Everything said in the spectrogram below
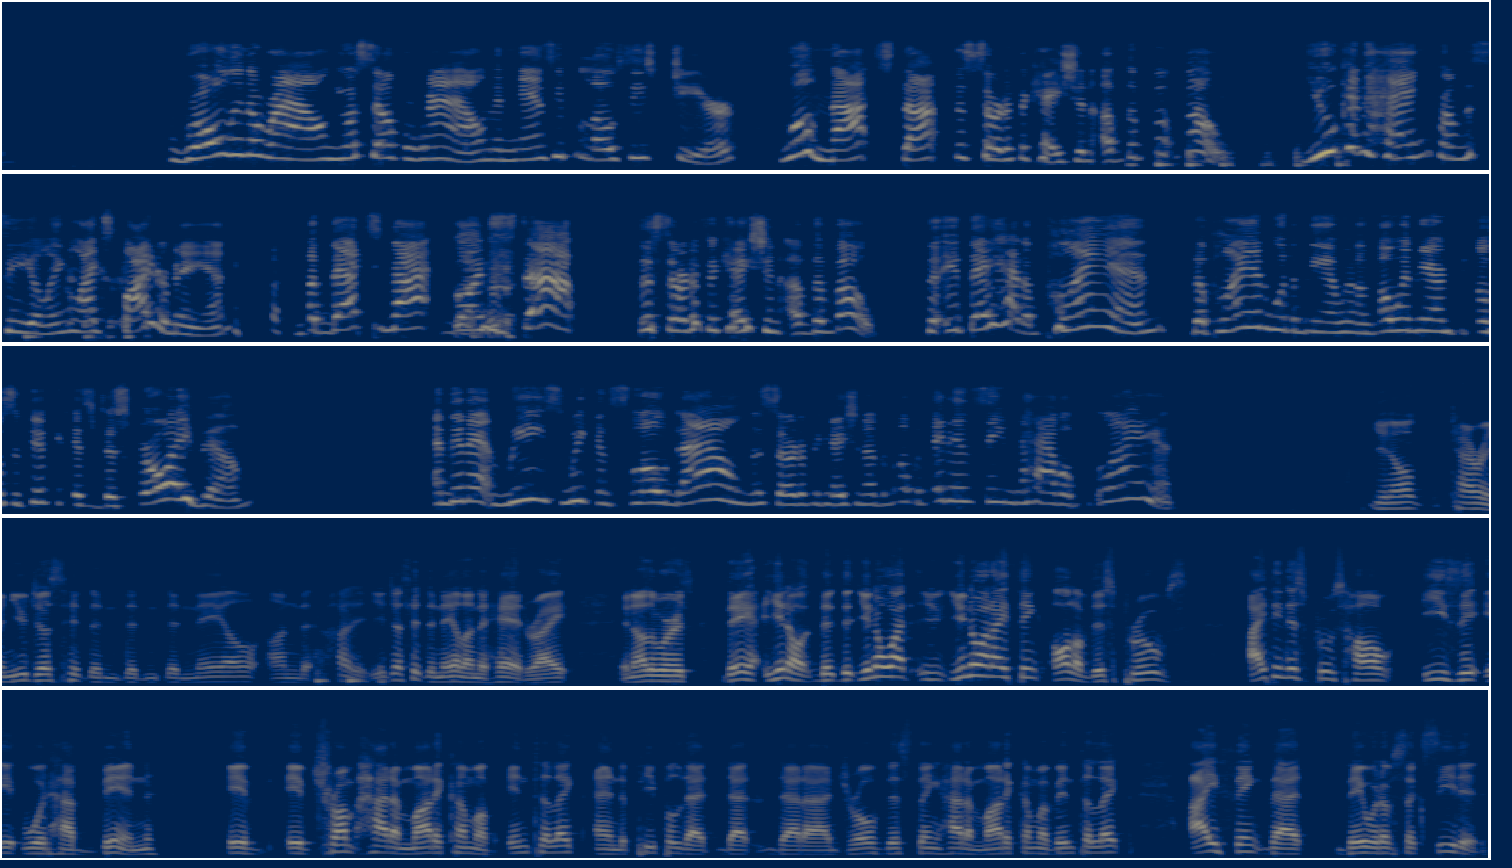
Rolling around yourself around in Nancy Pelosi's chair will not stop the certification of the vote. You can hang from the ceiling like Spider Man, but that's not going to stop the certification of the vote. The, if they had a plan, the plan would have been we're going to go in there and get those certificates, destroy them, and then at least we can slow down the certification of the vote. But they didn't seem to have a plan. You know, Karen, you just hit the, the, the nail on the you just hit the nail on the head, right? In other words, they you know the, the, you know what you, you know what I think all of this proves. I think this proves how easy it would have been if if Trump had a modicum of intellect and the people that that that uh, drove this thing had a modicum of intellect. I think that they would have succeeded.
